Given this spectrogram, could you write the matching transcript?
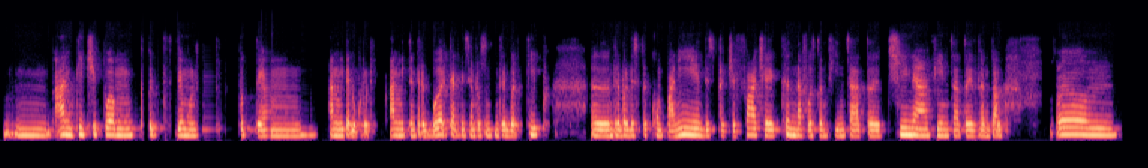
mm, anticipăm cât de mult putem anumite lucruri, anumite întrebări, care, de exemplu, sunt întrebări tip, Uh, întrebări despre companie, despre ce face, când a fost înființată, cine a înființat-o eventual. Um,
